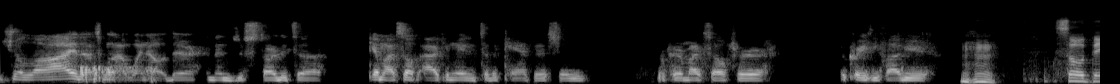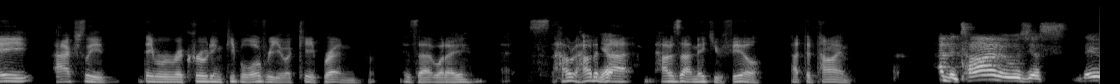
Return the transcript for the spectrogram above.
July, that's when I went out there and then just started to get myself acclimated to the campus and prepare myself for a crazy five years. Mm-hmm. So they actually they were recruiting people over you at Cape Breton. Is that what I? How how did that? How does that make you feel at the time? At the time, it was just they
